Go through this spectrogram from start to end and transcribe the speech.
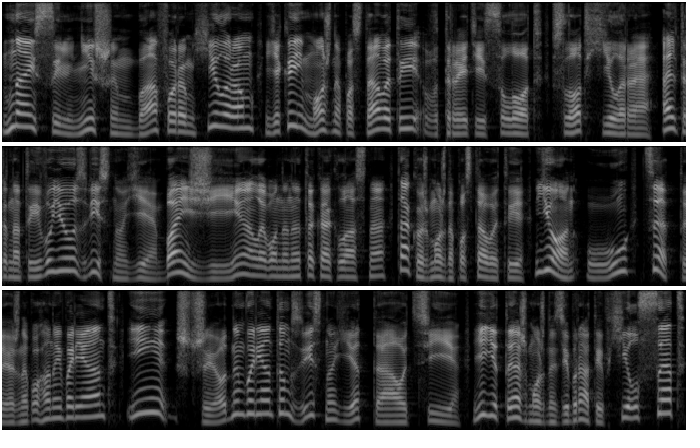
найсильнішим бафором-хілером, який можна поставити в третій слот слот хілера. Альтернативою, звісно, є Байжі, але вона не така класна. Також можна поставити Йоан У, це теж непоганий варіант. І ще одним варіантом, звісно, є Тао Ці. Її теж можна зібрати в хіл-сет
